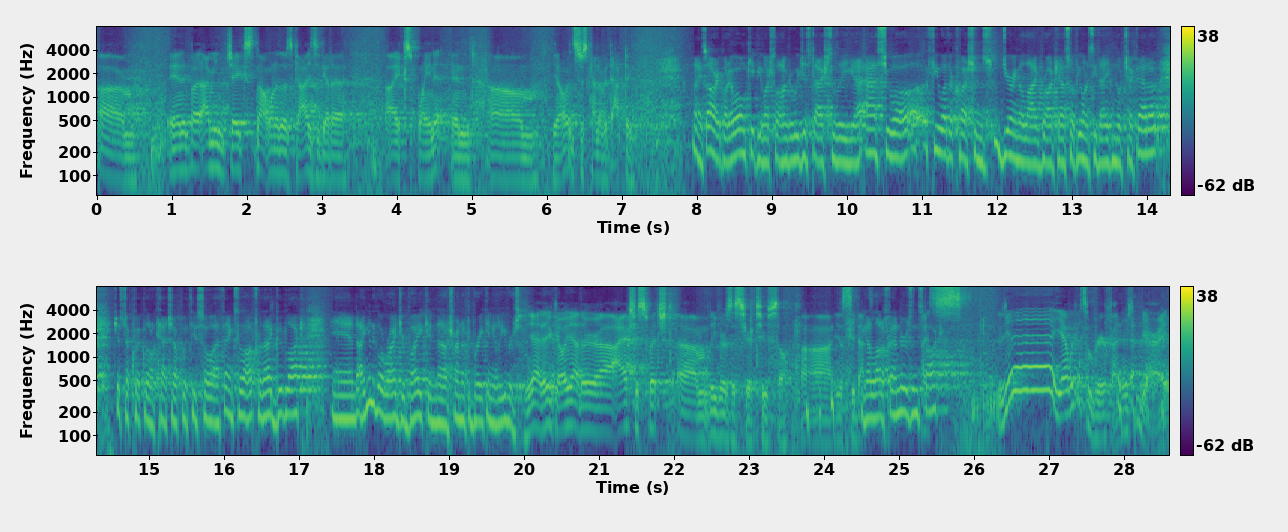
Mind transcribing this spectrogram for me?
Um, and but I mean, Jake's not one of those guys. You got to uh, explain it, and um, you know, it's just kind of adapting. Nice. All right, buddy. I won't keep you much longer. We just actually uh, asked you a, a few other questions during the live broadcast. So if you want to see that, you can go check that out. Just a quick little catch up with you. So uh, thanks a lot for that. Good luck. And I'm going to go ride your bike and uh, try not to break any levers. Yeah, there you go. Yeah, they're, uh, I actually switched um, levers this year too, so uh, you'll see that. You got a lot of fenders in stock? s- yeah, yeah, we got some rear fenders. It'll be all right.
